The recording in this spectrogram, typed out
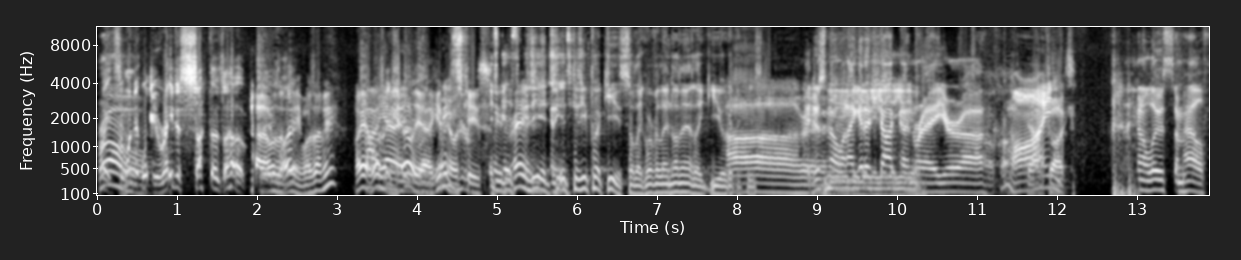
Wait, Bro. someone did, wait, Ray just sucked those up. No, that wasn't what? me. Was that me? Oh yeah, Oh, it was yeah, me. Hell yeah, yeah. give me those keys. It's Dude, it's it's it's because you put keys. So like whoever lands on it, like you get the keys. Ah, right. I just know when I get a Yeah, yeah, yeah, shotgun. Ray, you're uh, Come Yeah, on. it sucks. gonna lose some health.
